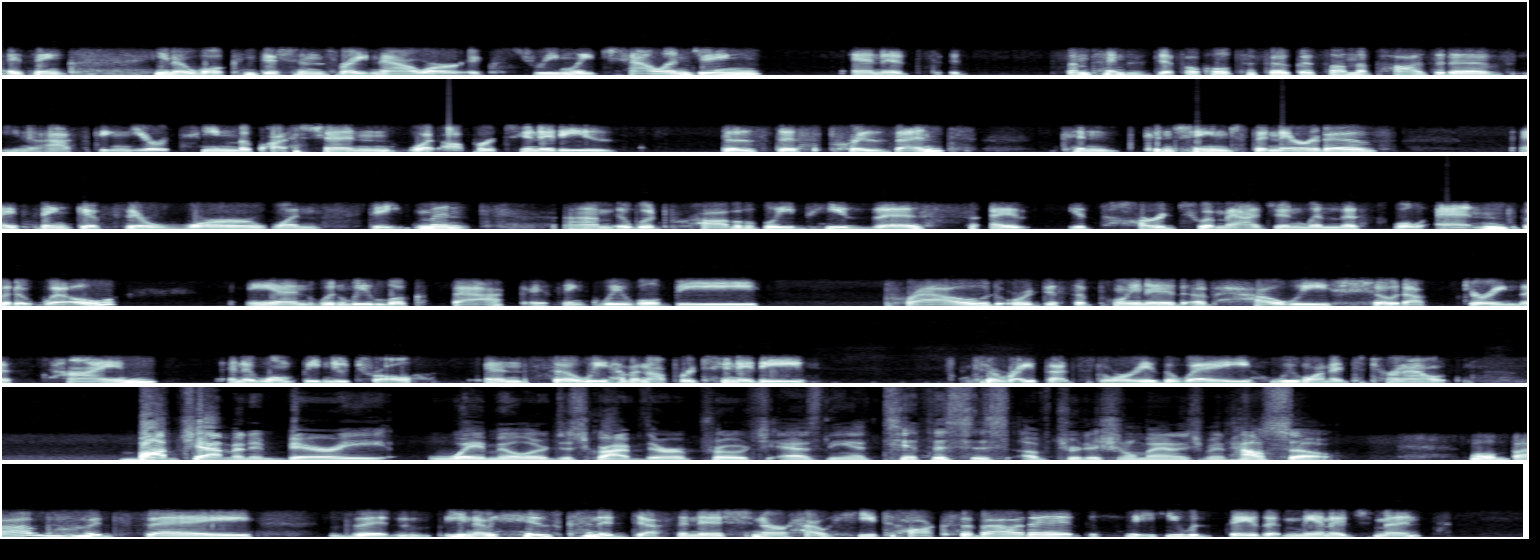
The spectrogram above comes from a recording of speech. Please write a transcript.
I think you know while conditions right now are extremely challenging, and it's it's sometimes difficult to focus on the positive, you know, asking your team the question, what opportunities does this present can can change the narrative. I think if there were one statement, um, it would probably be this. I, it's hard to imagine when this will end, but it will. And when we look back, I think we will be proud or disappointed of how we showed up during this time, and it won't be neutral. And so we have an opportunity to write that story the way we want it to turn out. Bob Chapman and Barry Wehmiller described their approach as the antithesis of traditional management. How so? Well, Bob would say that, you know, his kind of definition or how he talks about it, he would say that management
